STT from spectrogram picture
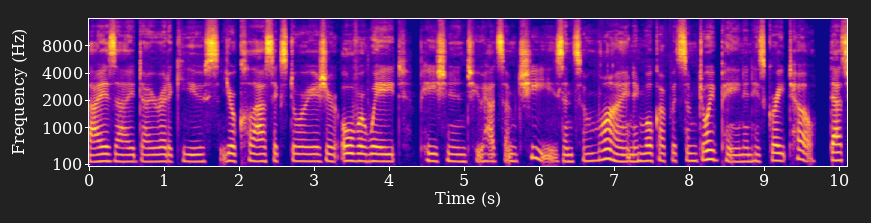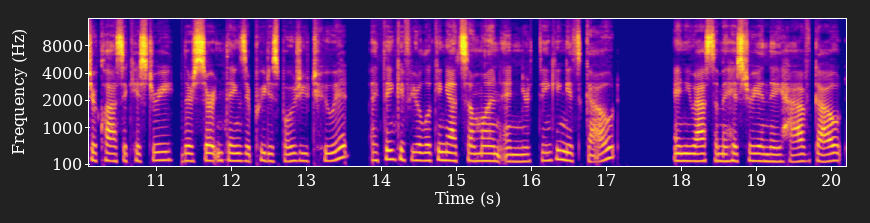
thiazide, diuretic use. Your classic story is your overweight patient who had some cheese and some wine and woke up with some joint pain in his great toe. That's your classic history. There's certain things that predispose you to it. I think if you're looking at someone and you're thinking it's gout, and you ask them a history and they have gout,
